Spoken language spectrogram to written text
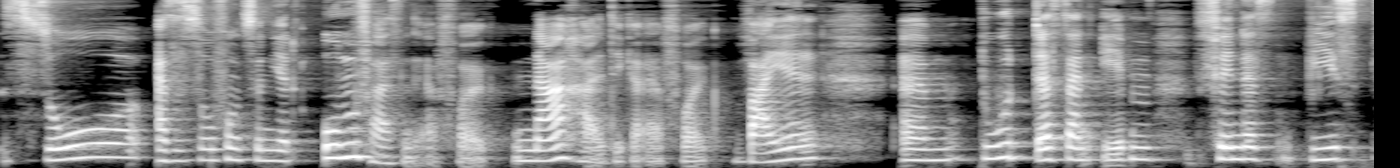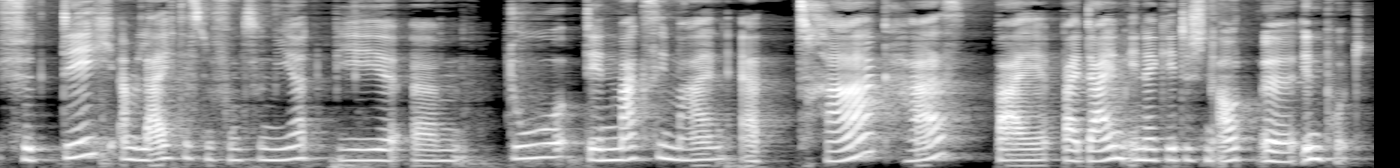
So, also so funktioniert umfassender Erfolg, nachhaltiger Erfolg, weil ähm, du das dann eben findest, wie es für dich am leichtesten funktioniert, wie ähm, du den maximalen Ertrag hast bei, bei deinem energetischen Out, äh, Input.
